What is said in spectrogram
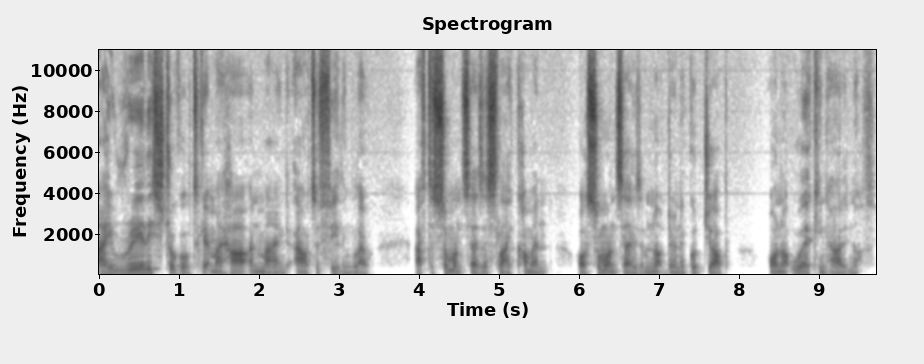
I really struggle to get my heart and mind out of feeling low after someone says a sly comment or someone says I'm not doing a good job or not working hard enough.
